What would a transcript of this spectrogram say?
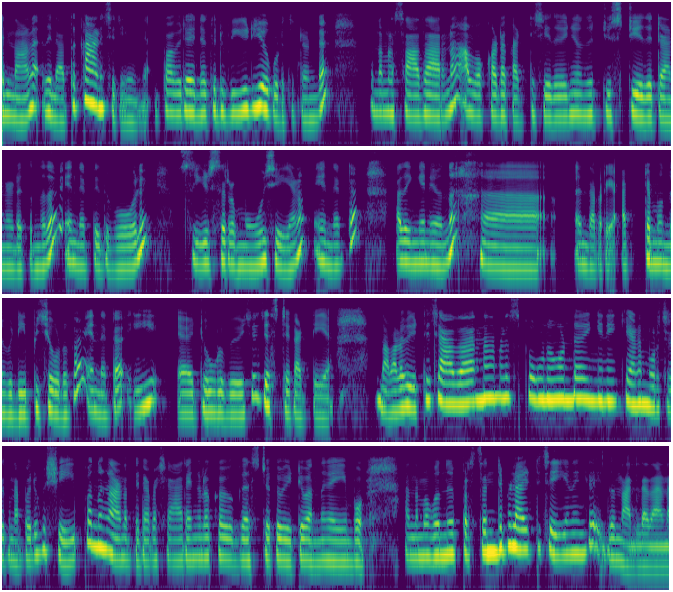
എന്നാണ് ഇതിനകത്ത് കാണിച്ചിരിക്കുന്നത്. അപ്പോൾ അവർ അതിനകത്തൊരു വീഡിയോ കൊടുത്തിട്ടുണ്ട്. നമ്മൾ സാധാരണ അവക്കോടെ കട്ട് ചെയ്ത് കഴിഞ്ഞ് ഒന്ന് ട്വിസ്റ്റ് ചെയ്തിട്ടാണ് എടുക്കുന്നത്. എന്നിട്ട് ഇതുപോലെ സീഡ്സ് റിമൂവ് ചെയ്യണം. എന്നിട്ട് അതിങ്ങനെയൊന്ന് എന്താ പറയുക അറ്റം ഒന്ന് വിടിപ്പിച്ച് കൊടുക്കുക. എന്നിട്ട് ഈ ടൂൾ ഉപയോഗിച്ച് ജസ്റ്റ് കട്ട് ചെയ്യുക. നമ്മൾ വീട്ടിൽ സാധാരണ നമ്മൾ സ്പൂൺ കൊണ്ട് ഇങ്ങനെയൊക്കെയാണ് മുറിച്ചെടുക്കുന്നത്. അപ്പോൾ ഒരു ഷേപ്പ് ഒന്നും കാണത്തില്ല. പക്ഷേ ആരെങ്കിലുമൊക്കെ ഗസ്റ്റൊക്കെ വീട്ടിൽ വന്നു കഴിയുമ്പോൾ നമുക്കൊന്ന് പ്രസന്റബിളായിട്ട് ചെയ്യണമെങ്കിൽ ഇത് നല്ലതാണ്.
